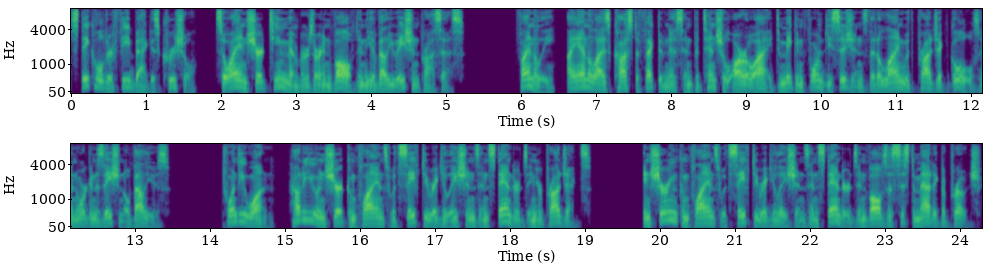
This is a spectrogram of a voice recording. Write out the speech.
Stakeholder feedback is crucial, so I ensure team members are involved in the evaluation process. Finally, I analyze cost effectiveness and potential ROI to make informed decisions that align with project goals and organizational values. 21. How do you ensure compliance with safety regulations and standards in your projects? Ensuring compliance with safety regulations and standards involves a systematic approach.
